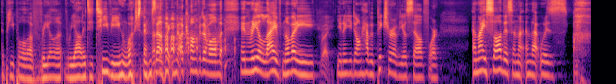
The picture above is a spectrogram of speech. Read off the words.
the people of real reality TV who watch themselves not comfortable, but in real life, nobody, right. you know, you don't have a picture of yourself. Or, and I saw this, and, and that was, ugh,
